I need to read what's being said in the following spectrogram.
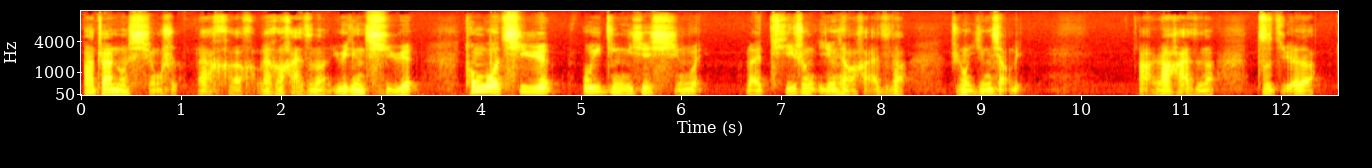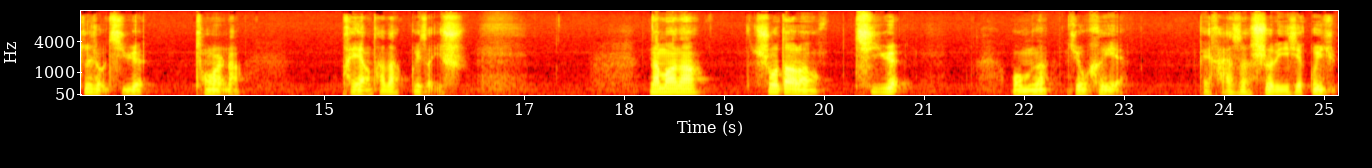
啊这样一种形式来和来和孩子呢约定契约，通过契约规定一些行为，来提升影响孩子的这种影响力，啊，让孩子呢自觉的遵守契约。从而呢，培养他的规则意识。那么呢，说到了契约，我们呢就可以给孩子设立一些规矩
